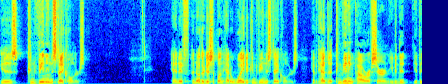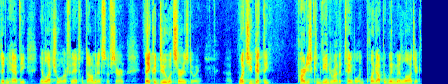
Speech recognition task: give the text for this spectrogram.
is convening the stakeholders. And if another discipline had a way to convene the stakeholders, if it had the convening power of CERN, even if it didn't have the intellectual or financial dominance of CERN, they could do what CERN is doing. Uh, once you get the parties convened around a table and point out the win win logic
